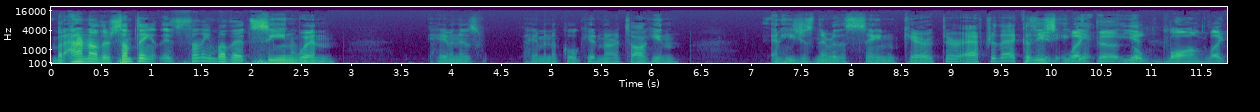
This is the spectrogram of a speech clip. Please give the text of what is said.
But I don't know. There's something. It's something about that scene when him and his him and Nicole Kidman are talking, and he's just never the same character after that because he's, like yeah, the yeah, the long, like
